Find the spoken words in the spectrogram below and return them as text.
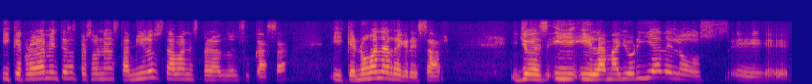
y que probablemente esas personas también los estaban esperando en su casa y que no van a regresar. Yo, y, y la mayoría de los, eh,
